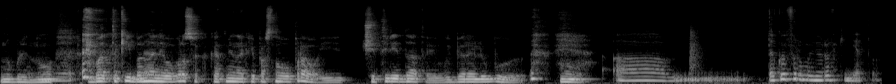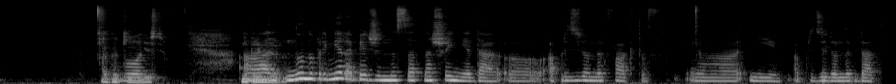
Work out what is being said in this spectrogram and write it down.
Ну блин, ну Вот. такие банальные вопросы, как отмена крепостного права и четыре даты, выбирай любую. Ну, А, Такой формулировки нету. а какие Вот. есть? А, Например. ну, например, опять же, на соотношение, да, э, определенных фактов э, и определенных дат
